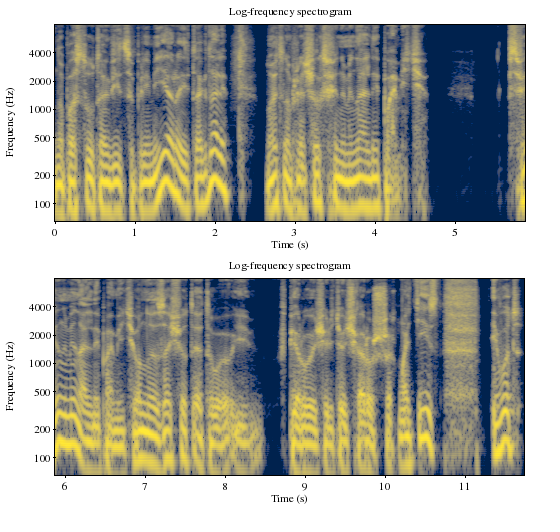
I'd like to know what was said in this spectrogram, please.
на посту там вице-премьера и так далее. Но это, например, человек с феноменальной памятью. С феноменальной памятью. Он за счет этого и в первую очередь очень хороший шахматист. И вот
